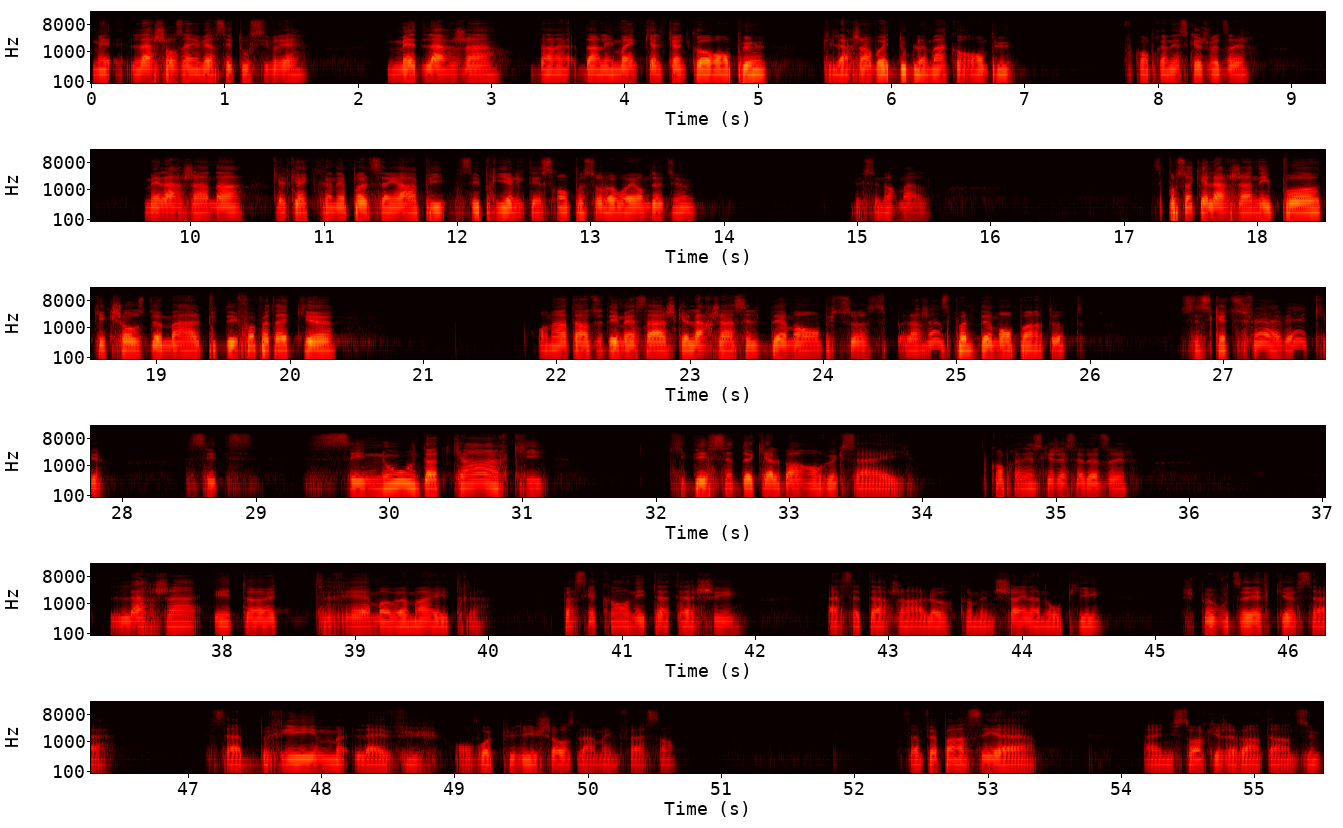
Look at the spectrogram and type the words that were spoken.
Mais la chose inverse est aussi vraie. Mets de l'argent dans, dans les mains de quelqu'un de corrompu, puis l'argent va être doublement corrompu. Vous comprenez ce que je veux dire? Mets l'argent dans quelqu'un qui ne connaît pas le Seigneur, puis ses priorités ne seront pas sur le royaume de Dieu. Mais c'est normal. C'est pour ça que l'argent n'est pas quelque chose de mal. Puis des fois, peut-être que on a entendu des messages que l'argent, c'est le démon, puis ça. L'argent, ce n'est pas le démon pantoute. C'est ce que tu fais avec. C'est nous, notre cœur, qui, qui décide de quel bord on veut que ça aille. Vous comprenez ce que j'essaie de dire? L'argent est un très mauvais maître parce que quand on est attaché à cet argent-là comme une chaîne à nos pieds, je peux vous dire que ça, ça brime la vue. On ne voit plus les choses de la même façon. Ça me fait penser à, une histoire que j'avais entendue.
